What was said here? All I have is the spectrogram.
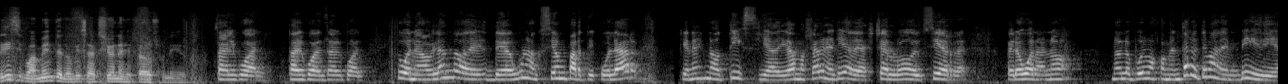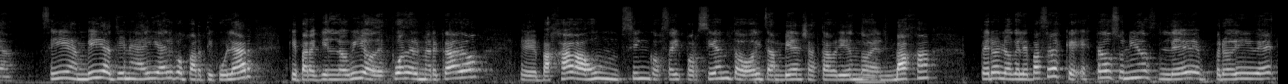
principalmente en lo que es acciones de Estados Unidos. Tal cual, tal cual, tal cual. Y bueno, hablando de, de alguna acción particular, que no es noticia, digamos, ya en el día de ayer, luego del cierre, pero bueno, no, no lo pudimos comentar, el tema de Nvidia. ¿sí? Nvidia tiene ahí algo particular que para quien lo vio después del mercado, eh, bajaba un 5 o 6%, hoy también ya está abriendo en baja, pero lo que le pasó es que Estados Unidos le prohíbe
